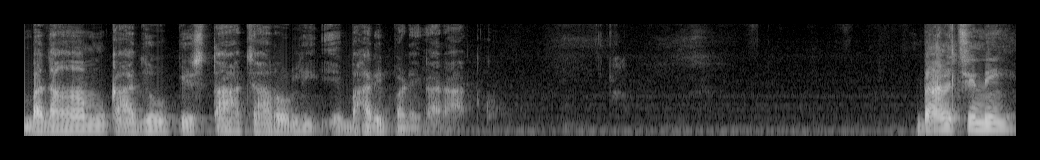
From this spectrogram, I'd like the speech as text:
बादाम, काजू, पिस्ता, चारोली, ये भारी पड़ेगा रात को। दालचीनी,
